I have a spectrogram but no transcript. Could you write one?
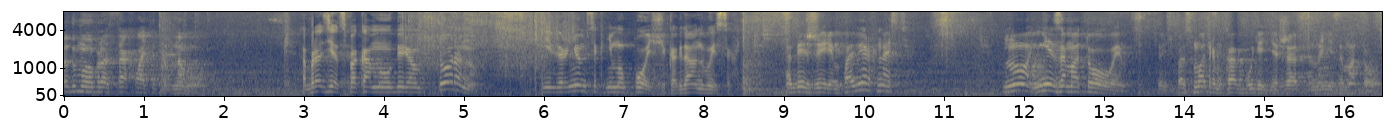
Я думаю, образца хватит одного. Образец пока мы уберем в сторону и вернемся к нему позже, когда он высохнет. Обезжирим поверхность, но не замотовываем. То есть посмотрим, как будет держаться на незамотованном.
